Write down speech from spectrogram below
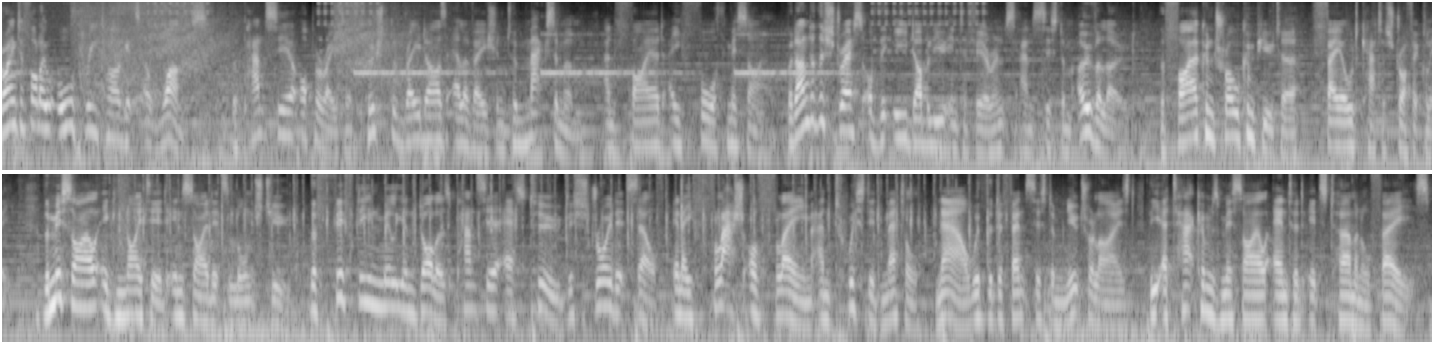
Trying to follow all three targets at once, the Pantsir operator pushed the radar's elevation to maximum and fired a fourth missile. But under the stress of the EW interference and system overload, the fire control computer failed catastrophically. The missile ignited inside its launch tube. The $15 million Pantsir S2 destroyed itself in a flash of flame and twisted metal. Now, with the defense system neutralized, the ATACMS missile entered its terminal phase.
